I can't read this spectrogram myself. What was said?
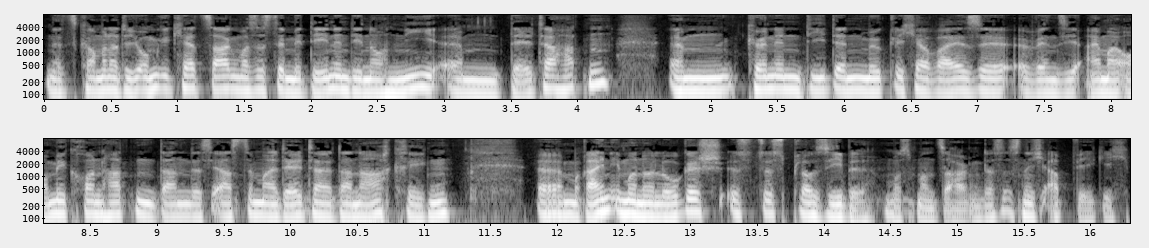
Jetzt kann man natürlich umgekehrt sagen, was ist denn mit denen, die noch nie ähm, Delta hatten? Ähm, können die denn möglicherweise, wenn sie einmal Omikron hatten, dann das erste Mal Delta danach kriegen? Ähm, rein immunologisch ist es plausibel, muss man sagen. Das ist nicht abwegig.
